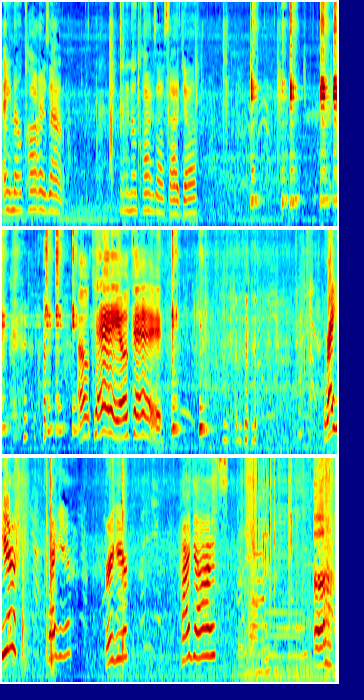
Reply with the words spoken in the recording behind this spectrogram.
Ain't no cars out. Ain't no cars outside, y'all. okay, okay. right here? Right here? Right here? Hi, guys. Uh,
